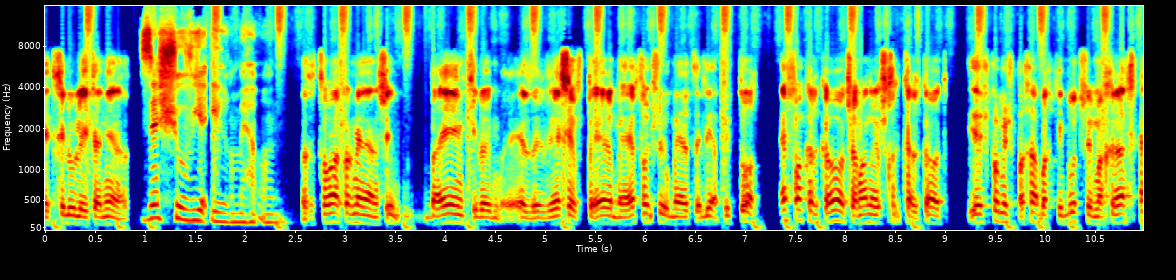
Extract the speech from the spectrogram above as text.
התחילו להתעניין. זה שוב יאיר מהאון. אז את רואה כל מיני אנשים באים כאילו עם איזה רכב פאר מאיפשהו, מהרצליה פיתוח. איפה הקרקעות? שמענו יש קרקעות. יש פה משפחה בקיבוץ שמכרה את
